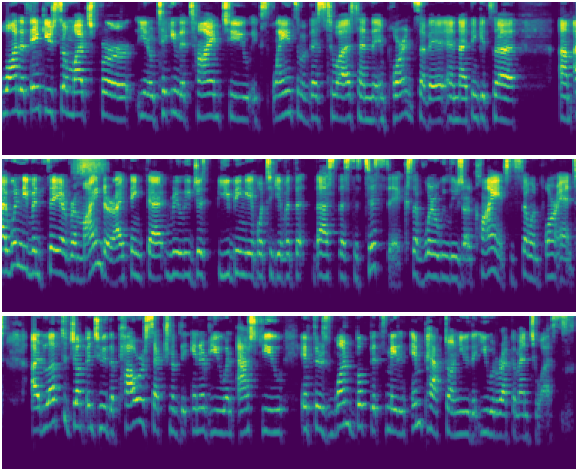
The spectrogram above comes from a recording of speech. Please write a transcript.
Wanda, thank you so much for you know taking the time to explain some of this to us and the importance of it. And I think it's a um, I wouldn't even say a reminder. I think that really just you being able to give us the statistics of where we lose our clients is so important. I'd love to jump into the power section of the interview and ask you if there's one book that's made an impact on you that you would recommend to us.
